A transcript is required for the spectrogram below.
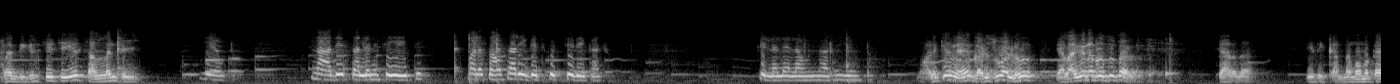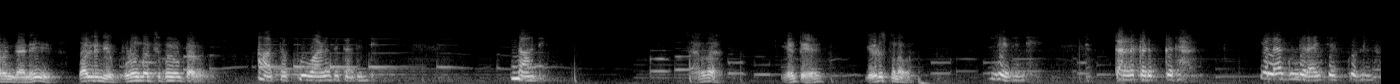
అలా మిగిల్చే చెయ్యి చల్లని చెయ్యి. ఏమిటో? నాదే చల్లని చెయ్యి అయితే మన సంసారం గతికొచ్చేదే కాదు. పిల్లలు ఎలా ఉన్నారో ఏమిటో. వాళ్ళకేమే? గడుసు వాళ్ళు. ఎలాగైనా బ్రతుకుతారు. శారదా ఇది కన్న మమకారం గాని వాళ్ళు నిన్ను ఎప్పుడో మర్చిపోయి ఉంటారు. ఆ తప్పు వాళ్ళది కాదండి. నాది. శారదా ఏంటి? ఏడుస్తున్నావా? లేదండి. కళ్ళ కడుపు కదా. ఎలా గుండె రాయి చేసుకోగలను?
